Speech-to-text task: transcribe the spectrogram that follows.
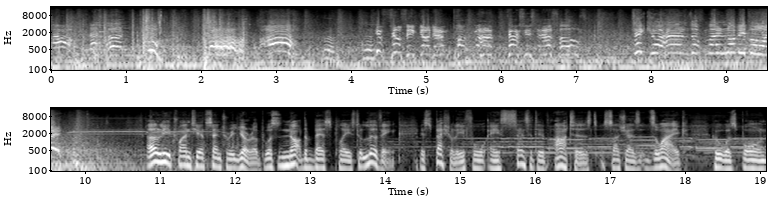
Ow! That hurt! Oh! Ah! You filthy goddamn pockmarked fascist assholes! Take your hands off my lobby boy! Early 20th century Europe was not the best place to live in, especially for a sensitive artist such as Zweig, who was born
